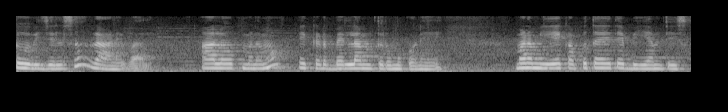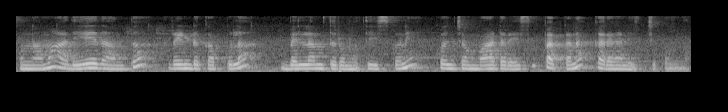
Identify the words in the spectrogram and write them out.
టూ విజిల్స్ రానివ్వాలి. ఆలోపు మనము ఇక్కడ బెల్లం తురుముకొని మనం ఏ కప్పుతో అయితే బియ్యం తీసుకున్నామో అదే దాంతో రెండు కప్పుల బెల్లం తురుము తీసుకొని కొంచెం వాటర్ వేసి పక్కన కరగనిచ్చుకుందాం.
